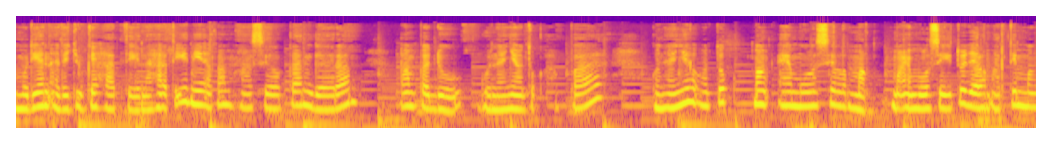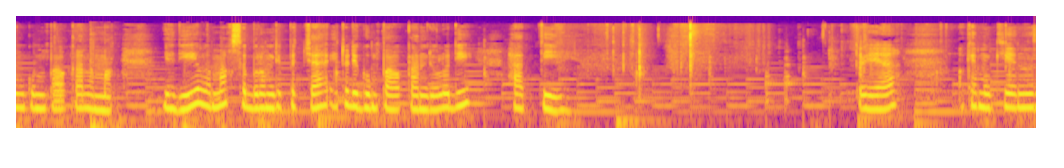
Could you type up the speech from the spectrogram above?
Kemudian ada juga hati. Nah, hati ini akan menghasilkan garam empedu. Gunanya untuk apa? Gunanya untuk mengemulsi lemak mengemulsi itu dalam arti menggumpalkan lemak jadi lemak sebelum dipecah itu digumpalkan dulu di hati itu ya oke mungkin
